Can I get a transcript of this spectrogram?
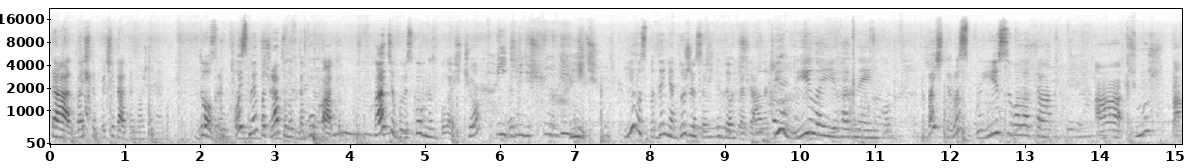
Так, бачите, почитати можна. Добре, ось ми потрапили в таку хату. В хаті обов'язково в нас була що? Піч. Її господиня дуже завжди доглядала. Білила її гарненько. Бачите, розписувала так. А чому ж так?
